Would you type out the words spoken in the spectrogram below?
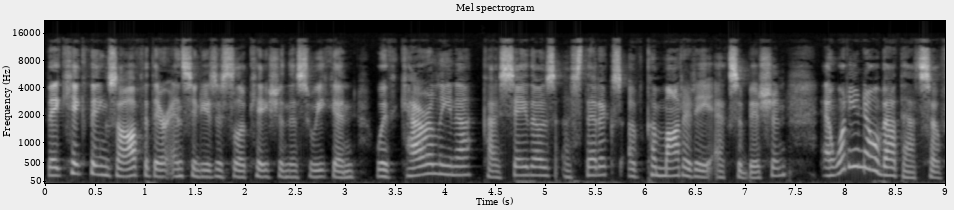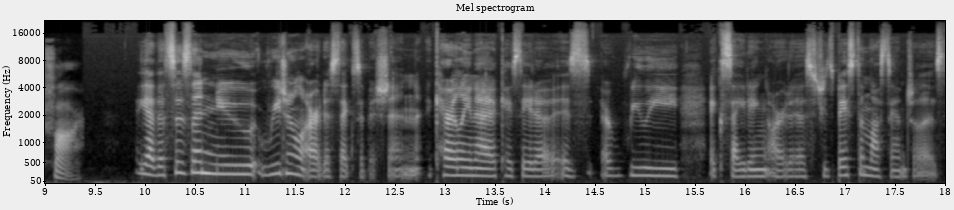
They kick things off at their Encinitas location this weekend with Carolina Caicedo's Aesthetics of Commodity exhibition. And what do you know about that so far? Yeah, this is a new regional artist exhibition. Carolina Caicedo is a really exciting artist. She's based in Los Angeles,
